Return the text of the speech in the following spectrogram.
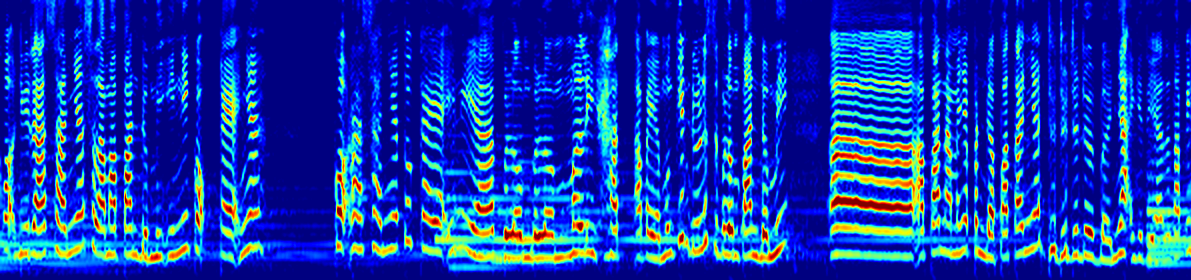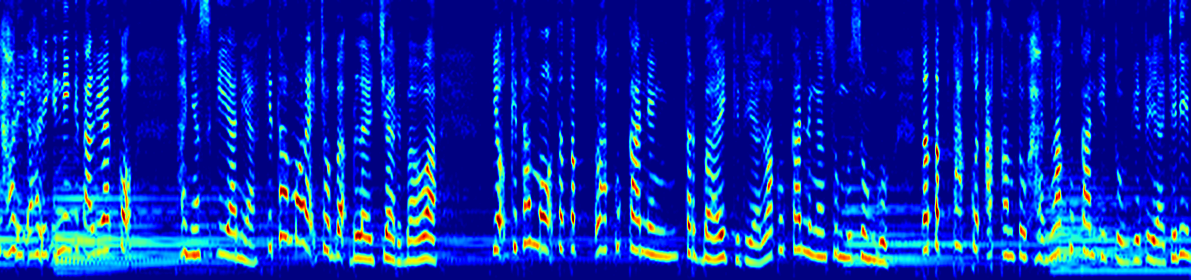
Kok dirasanya selama pandemi ini kok kayaknya kok rasanya tuh kayak ini ya belum belum melihat apa ya mungkin dulu sebelum pandemi uh, apa namanya pendapatannya dudu banyak gitu ya. Tetapi hari-hari ini kita lihat kok hanya sekian ya. Kita mulai coba belajar bahwa yuk kita mau tetap lakukan yang terbaik gitu ya. Lakukan dengan sungguh-sungguh. Tetap takut akan Tuhan. Lakukan itu gitu ya. Jadi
